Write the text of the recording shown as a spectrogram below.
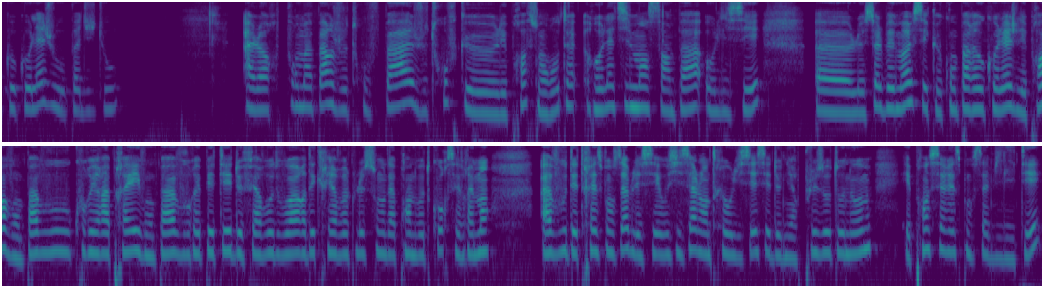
qu'au collège ou pas du tout? Alors pour ma part, je trouve pas. Je trouve que les profs sont relativement sympas au lycée. Euh, le seul bémol, c'est que comparé au collège, les profs vont pas vous courir après, ils vont pas vous répéter de faire vos devoirs, d'écrire votre leçon, d'apprendre votre cours. C'est vraiment à vous d'être responsable et c'est aussi ça l'entrée au lycée, c'est devenir plus autonome et prendre ses responsabilités.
